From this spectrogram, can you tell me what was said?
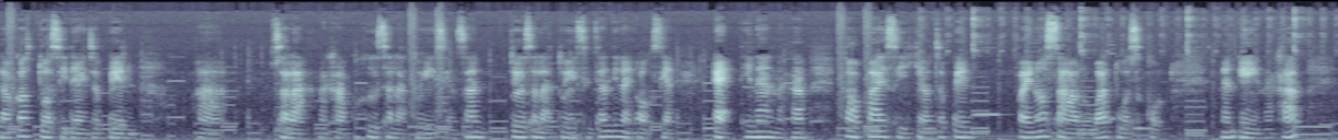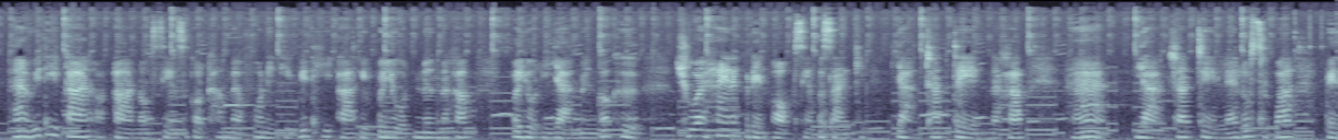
แล้วก็ตัวสีแดงจะเป็น สระนะครับ ก็คือสระตัว A เสียงสั้น เจอสระตัว A เสียงสั้นที่ไหนออกเสียงแอะที่นั่นนะครับ ต่อไปสีเขียวจะเป็น Final Sound หรือว่าตัวสะกดนั่นเองนะครับวิธีการอ่านออกเสียงสะกดคำแบบโฟนิกวิธีอ่าอีกประโยชน์หนึ่งนะครับ ประโยชน์อีกอย่างหนึ่งก็คือ ช่วยให้นักเรียนออกเสียงภาษาอังกฤษอย่างชัดเจนนะครับ อย่างชัดเจนและรู้สึกว่าเป็น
